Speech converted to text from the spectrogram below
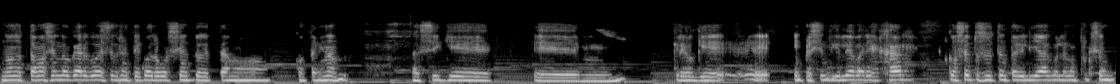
no nos estamos haciendo cargo de ese 34% que estamos contaminando. Así que eh, creo que es imprescindible aparejar el concepto de sustentabilidad con la construcción.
